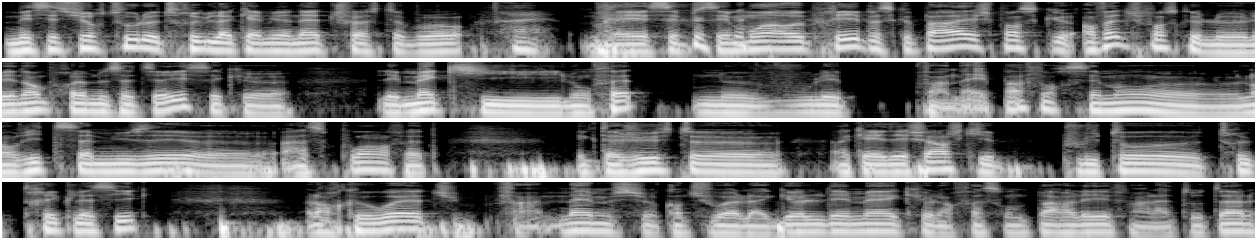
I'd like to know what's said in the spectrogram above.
mais c'est surtout le truc de la camionnette Trust a Bro. Ouais. Mais c'est moins repris parce que pareil, je pense que, en fait, je pense que l'énorme problème de cette série, c'est que les mecs qui l'ont faite ne voulaient, enfin, n'avaient pas forcément euh, l'envie de s'amuser euh, à ce point, en fait. Et que t'as juste euh, un cahier des charges qui est plutôt euh, truc très classique. Alors que ouais, tu, enfin, même sur, quand tu vois la gueule des mecs, leur façon de parler, enfin, la totale,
